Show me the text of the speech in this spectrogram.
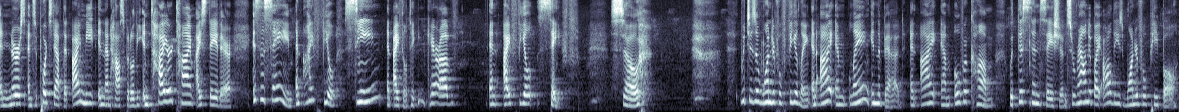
and nurse and support staff that I meet in that hospital the entire time I stay there is the same. And I feel seen and I feel taken care of and I feel safe. So, which is a wonderful feeling. And I am laying in the bed and I am overcome with this sensation, surrounded by all these wonderful people,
